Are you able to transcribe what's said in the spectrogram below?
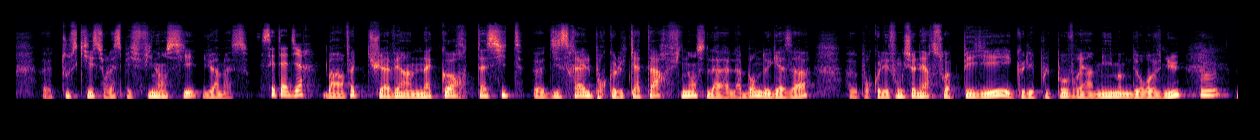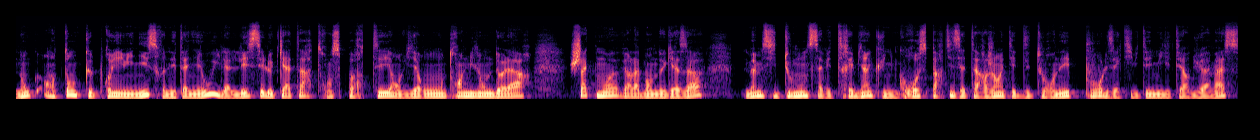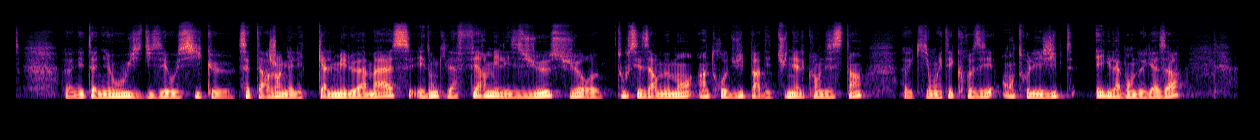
tout ce qui est sur l'aspect financier du Hamas. C'est-à-dire? Bah, En fait, tu avais un accord tacite d'Israël pour que le Qatar finance la, la bande de Gaza, pour que les fonctionnaires soient payés et que les plus pauvres aient un minimum de revenus. Mmh. Donc, en tant que Premier ministre, Netanyahou, il a laissé le Qatar transporter environ 30 millions de dollars chaque mois vers la bande de Gaza, même si tout le monde savait très bien qu'une grosse partie de cet argent était détournée pour les activités militaires du Hamas. Euh, Netanyahou, il se disait aussi que cet argent, il allait calmer le Hamas, et donc il a fermé les yeux sur euh, tous ces armements introduits par des tunnels clandestins euh, qui ont été creusés entre l'Égypte et la bande de Gaza.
